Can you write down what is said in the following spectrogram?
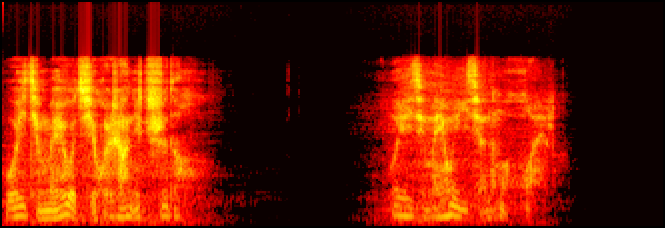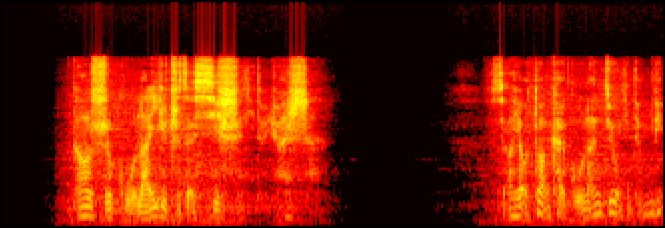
我已经没有机会让你知道，我已经没有以前那么坏了。当时古兰一直在吸食你的元神，想要断开古兰救你的命，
